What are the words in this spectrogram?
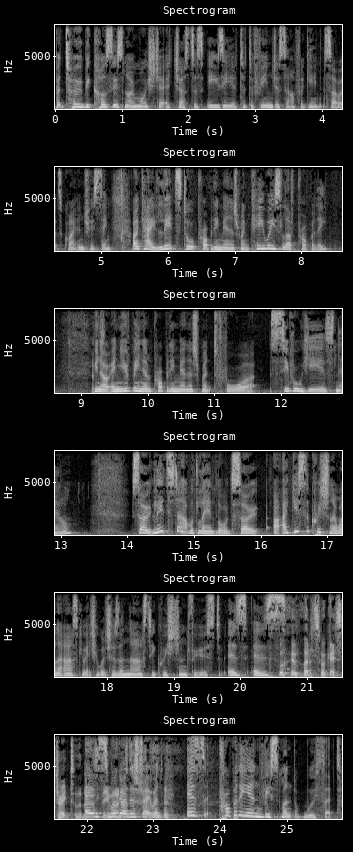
But two, because there's no moisture, it just is easier to defend yourself against. So it's quite interesting. Okay, let's talk property management. Kiwis love property you know, and you've been in property management for several years now. So let's start with landlords. So I I guess the question I want to ask you actually, which is a nasty question first, is is we might as well go straight to the as nasty we'll one. go the straight one. Is property investment worth it?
